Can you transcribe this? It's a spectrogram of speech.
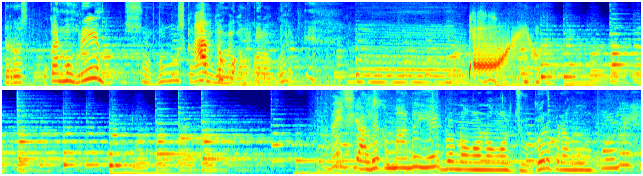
Terus, bukan muhrim. Songong sekarang megang-megang kepala gue. Si Alia ke mana ya? Belum nongol-nongol juga udah pernah ngumpul nih.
